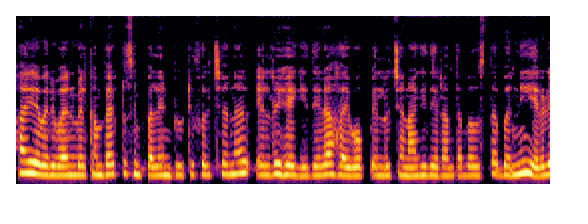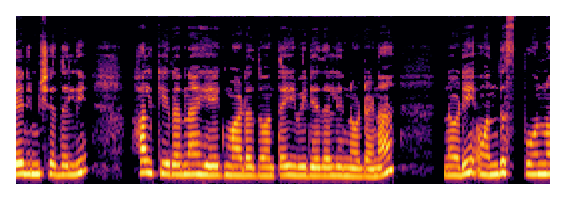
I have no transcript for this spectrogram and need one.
Hi every welcome back to simple and beautiful channel ಎಲ್ಲರೂ ಹೇಗಿದ್ದೀರಾ? ಹೈ ಹೋಪ್ ಎಲ್ಲರೂ ಚೆನ್ನಾಗಿದ್ದೀರಾ ಅಂತ ಭಾವಿಸ್ತಾ ಬನ್ನಿ. ಎರಡೇ ನಿಮಿಷದಲ್ಲಿ ಹಾಲು ಕೀರನ್ನು ಹೇಗೆ ಮಾಡೋದು ಅಂತ ಈ ವಿಡಿಯೋದಲ್ಲಿ ನೋಡೋಣ. ನೋಡಿ, ಒಂದು ಸ್ಪೂನು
